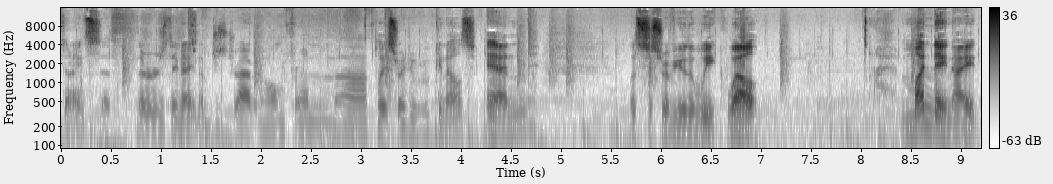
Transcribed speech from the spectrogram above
tonight's Thursday night. I'm just driving home from uh, a place where I do root canals, and let's just review the week. Well, Monday night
